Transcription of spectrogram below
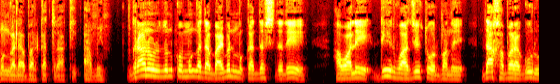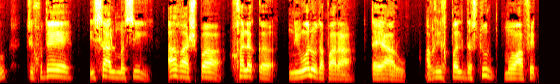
مونږ له برکت راکړي امين ګران اوردونکو مونږ د بایبل مقدس د دې حواله ډیر واضح تور باندې دا خبره ګورو چې خدای عیسی مسیح هغه شپه خلک نیولو د پاره تیارو هغه خپل دستور موافق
